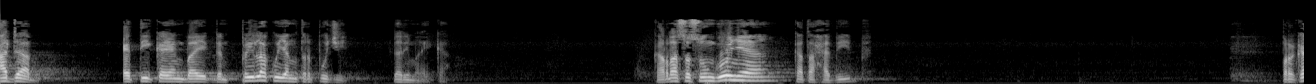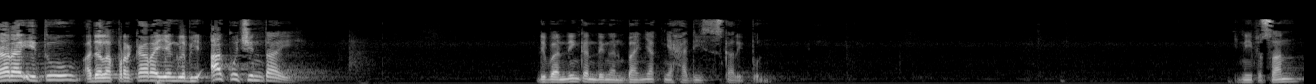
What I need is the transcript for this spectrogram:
adab, etika yang baik dan perilaku yang terpuji dari mereka. Karena sesungguhnya, kata Habib, Perkara itu adalah perkara yang lebih aku cintai dibandingkan dengan banyaknya hadis sekalipun. Ini pesan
